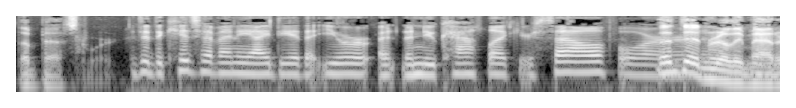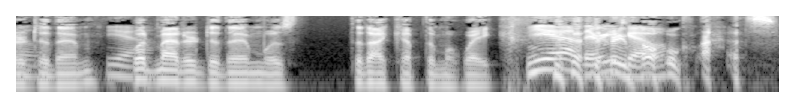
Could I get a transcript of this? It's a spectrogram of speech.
the best work. Did the kids have any idea that you were a, a new Catholic yourself, or that didn't really matter really? to them? Yeah. What mattered to them was that I kept them awake. Yeah, there you go. The whole class.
